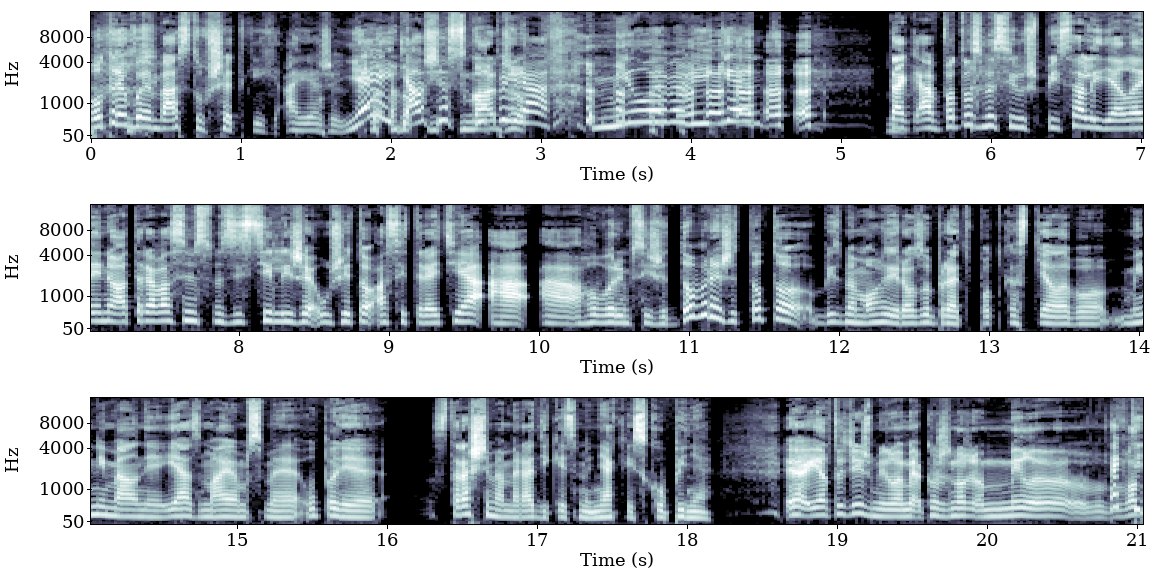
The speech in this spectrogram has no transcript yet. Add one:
Potrebujem vás tu všetkých. A ja, že jej, ďalšia skupina, milujeme víkend. Tak a potom sme si už písali ďalej, no a teda vlastne sme zistili, že už je to asi tretia a, a hovorím si, že dobre, že toto by sme mohli rozobrať v podcaste, lebo minimálne ja s Majom sme úplne strašne máme radi, keď sme v nejakej skupine. Ja, ja to tiež milujem, akože no, mil, Tak ty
